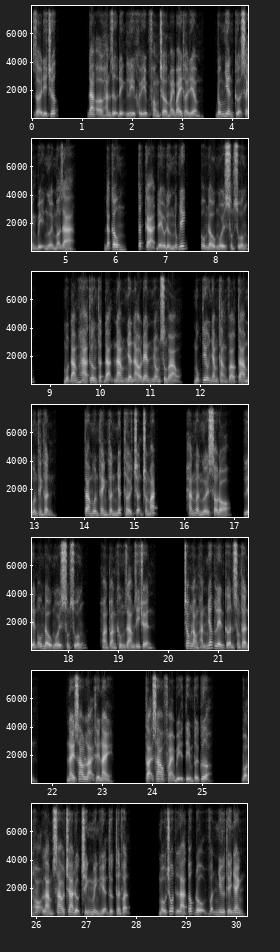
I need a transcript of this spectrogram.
Rời đi trước. Đang ở hắn dự định ly khởi hiệp phòng chờ máy bay thời điểm, đột nhiên cửa sảnh bị người mở ra. Đặc công, tất cả đều đừng núp ních ôm đầu ngồi sùng xuống, xuống. Một đám hà thương thật đạn nam nhân áo đen nhóm xông vào, mục tiêu nhắm thẳng vào ta muốn thành thần. Ta muốn thành thần nhất thời trận tròn mắt. Hắn ngẩn người sau đó, liền ôm đầu ngồi sùng xuống, xuống, hoàn toàn không dám di chuyển. Trong lòng hắn nhấc lên cơn sóng thần. Này sao lại thế này? Tại sao phải bị tìm tới cửa? Bọn họ làm sao tra được chính mình hiện thực thân phận? Mấu chốt là tốc độ vẫn như thế nhanh.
